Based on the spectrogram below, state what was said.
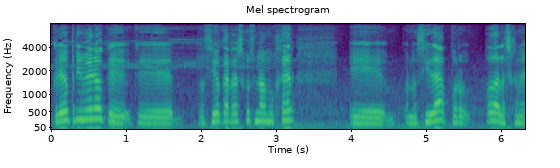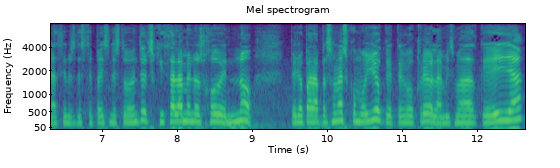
Creo primero que Rocío Carrasco es una mujer eh, conocida por todas las generaciones de este país en este momento. Es quizá la menos joven, no, pero para personas como yo, que tengo creo la misma edad que ella,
